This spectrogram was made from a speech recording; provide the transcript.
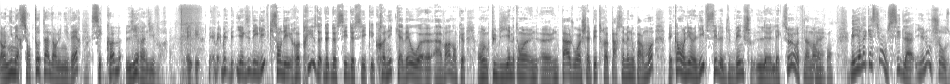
en immersion totale dans l'univers. C'est comme lire un livre. Et, et- Mais, mais- mais- mais il existe des livres qui sont des reprises de, de, de ces, de ces chroniques qu'il y avait au, euh, avant. Donc, euh, on publiait, mettons, une, euh, une page ou un chapitre par semaine ou par mois. Mais quand on lit un livre, c'est le, du binge le- lecture, finalement, Ouais. au fond. Mais il y a la question aussi de la. Il y a une autre chose.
